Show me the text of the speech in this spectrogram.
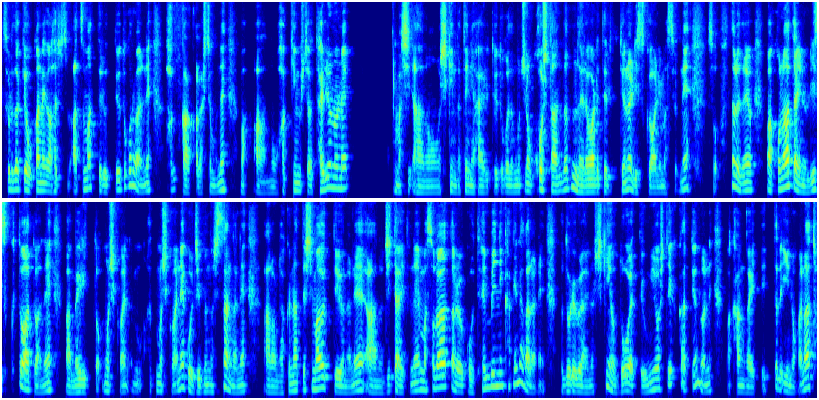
それだけお金が集まってるっていうところはね、ハッカーからしてもね、まあ、あのハッキングしたら大量のね、まあ、しあの資金が手に入るというところでもちろん虎視眈々と狙われてるっていうのはリスクはありますよね。そうなので、ね、まあ、このあたりのリスクと、あとはね、まあ、メリット、もしくは、もしくはね、こう自分の資産がね、あのなくなってしまうっていうようなね、あの事態とね、まあ、そのあたりをこう天秤にかけながらね、どれぐらいの資金をどうやって運用していくかっていうのをね、まあ、考えていったらいいのかなとい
